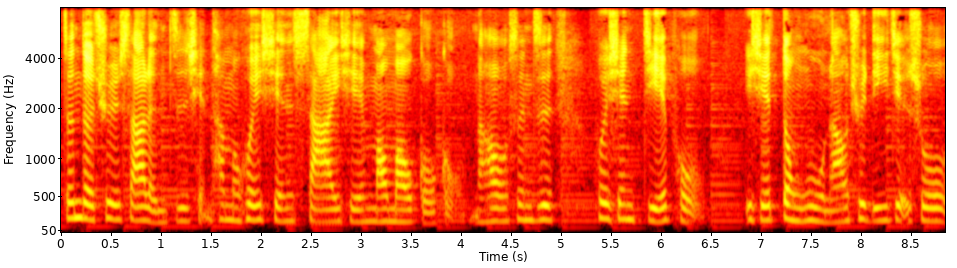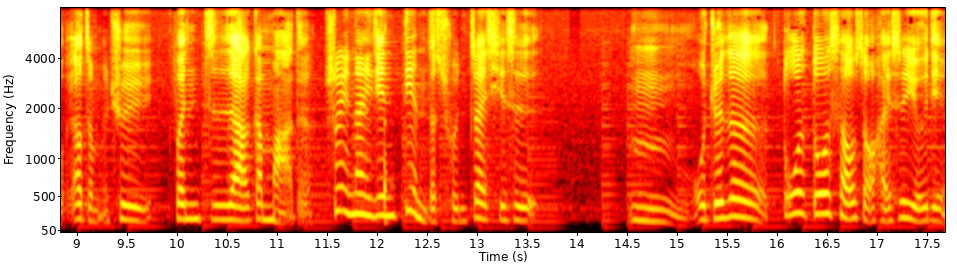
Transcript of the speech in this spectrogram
真的去杀人之前，他们会先杀一些猫猫狗狗，然后甚至会先解剖一些动物，然后去理解说要怎么去分支啊，干嘛的。所以那一间店的存在，其实。嗯，我觉得多多少少还是有一点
